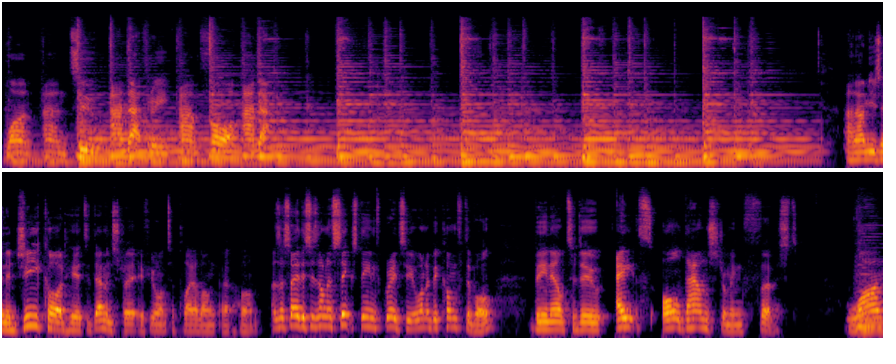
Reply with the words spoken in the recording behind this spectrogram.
one and two and a three and four and a. And I'm using a G chord here to demonstrate if you want to play along at home. As I say, this is on a 16th grid, so you want to be comfortable being able to do eighths all down strumming first. One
